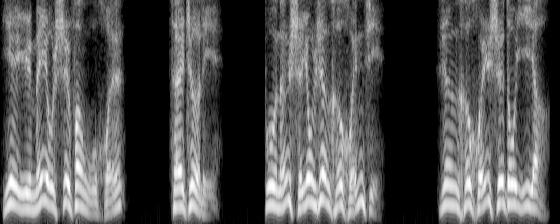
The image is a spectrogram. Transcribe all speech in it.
夜雨没有释放武魂，在这里不能使用任何魂技，任何魂师都一样。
